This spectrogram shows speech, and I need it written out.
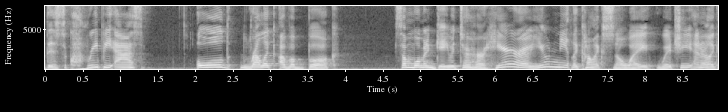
this creepy ass old relic of a book. Some woman gave it to her. Here, you need like kind of like Snow White, witchy, and her like,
